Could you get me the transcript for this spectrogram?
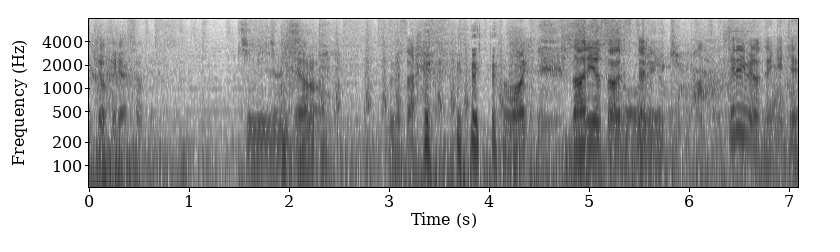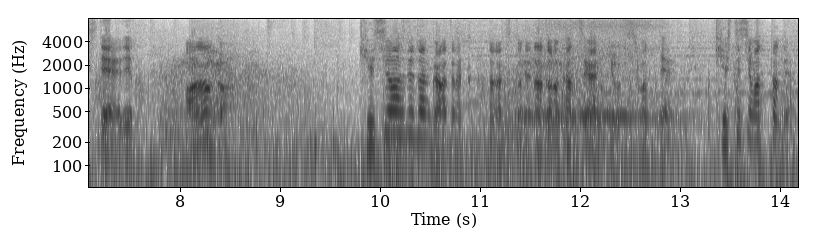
今日クリアしようぜ君色に染やろめてううるさい。何をさちっちゃいそういう件だなんつうの？テレビの電源消して。であなんか消し忘れたんかなってなんかなんかちょっとね謎の勘違いが引き起こしてしまって消してしまったんだよね。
